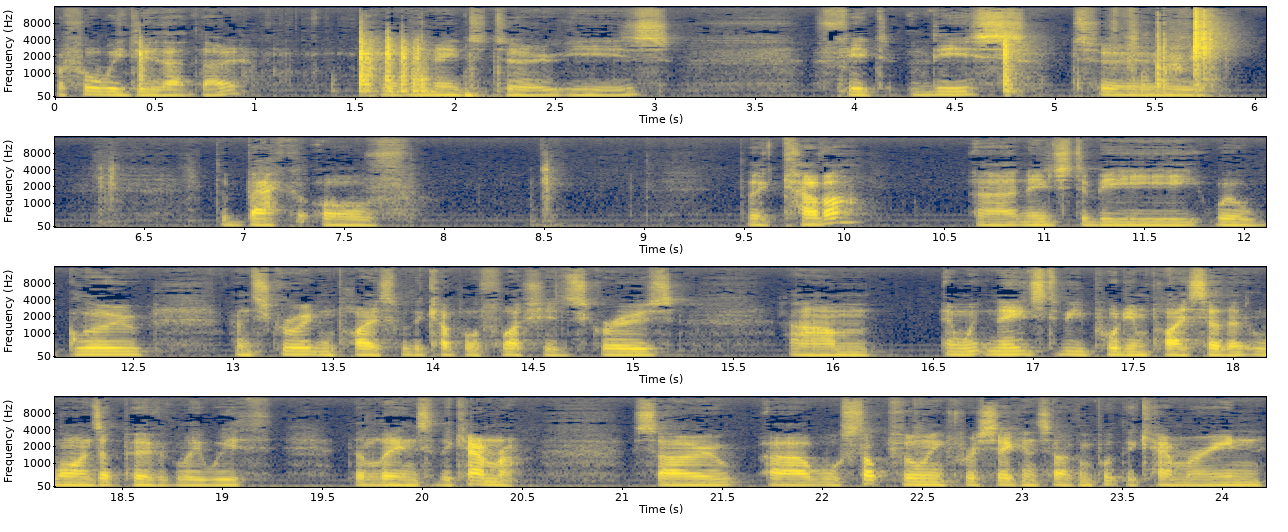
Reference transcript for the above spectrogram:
before we do that though, what we need to do is fit this to the back of the cover. Uh, needs to be, we'll glue and screw it in place with a couple of flush head screws. Um, and it needs to be put in place so that it lines up perfectly with the lens of the camera. So uh, we'll stop filming for a second so I can put the camera in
